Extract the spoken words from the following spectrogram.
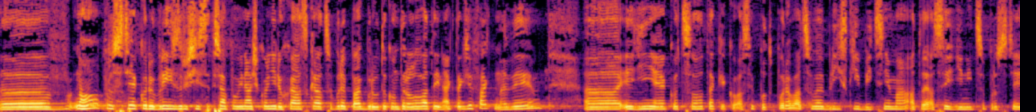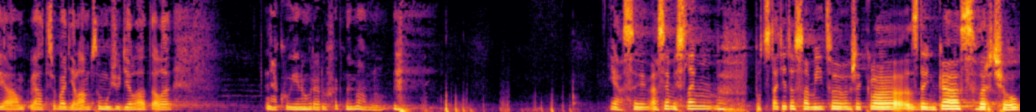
Uh, no, prostě jako dobrý, zruší se třeba povinná školní docházka, co bude pak, budou to kontrolovat jinak, takže fakt nevím. Jedině jako co, tak jako asi podporovat svoje blízký, být s něma a to je asi jediný, co prostě já, já třeba dělám, co můžu dělat, ale nějakou jinou radu fakt nemám, no. Já si, já si myslím v podstatě to samé, co řekla Zdeňka s Verčou.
